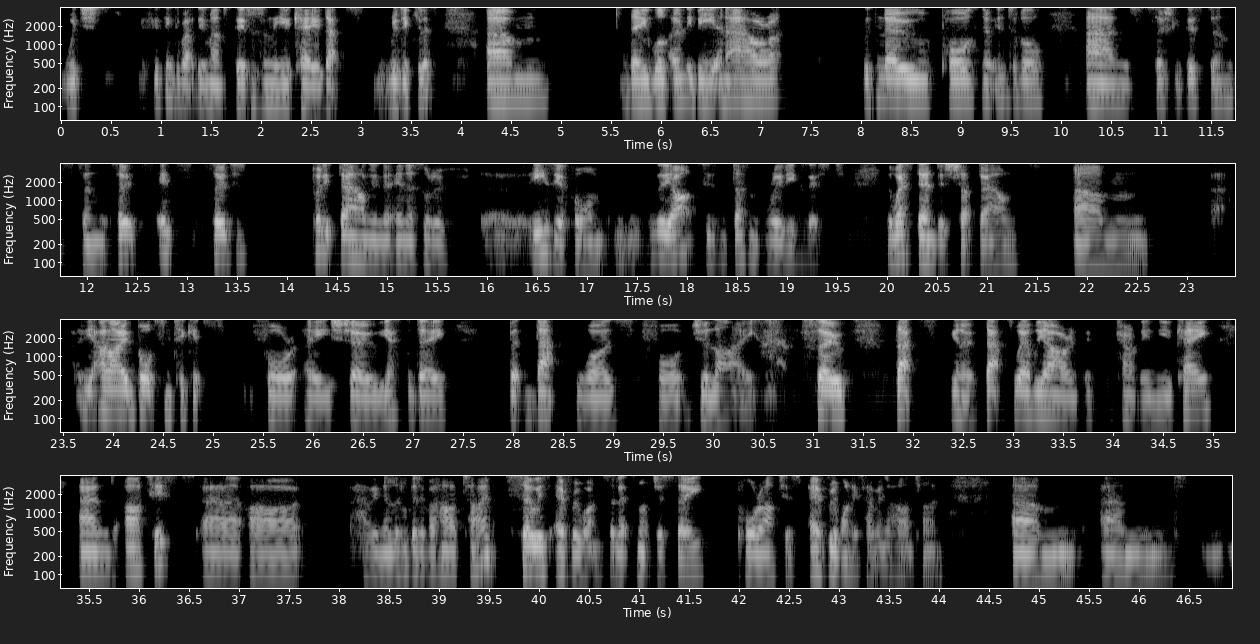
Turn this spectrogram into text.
which, if you think about the amount of theatres in the UK, that's ridiculous. Um, they will only be an hour with no pause, no interval, and socially distanced. And so it's it's so to put it down in a, in a sort of uh, easier form, the arts is, doesn't really exist. The West End is shut down. Um, and I bought some tickets for a show yesterday, but that was for July. so that's you know that's where we are currently in the UK, and artists uh, are having a little bit of a hard time. So is everyone. So let's not just say poor artists. Everyone is having a hard time. Um, and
